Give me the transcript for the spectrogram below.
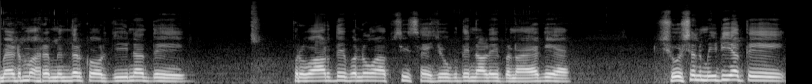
ਮੈਡਮ ਹਰਮਿੰਦਰ ਕੌਰ ਜੀ, ਇਹਨਾਂ ਦੇ ਪਰਿਵਾਰ ਦੇ ਵੱਲੋਂ ਆਪਸੀ ਸਹਿਯੋਗ ਦੇ ਨਾਲ ਇਹ ਬਣਾਇਆ ਗਿਆ ਸੋਸ਼ਲ ਮੀਡੀਆ ਤੇ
